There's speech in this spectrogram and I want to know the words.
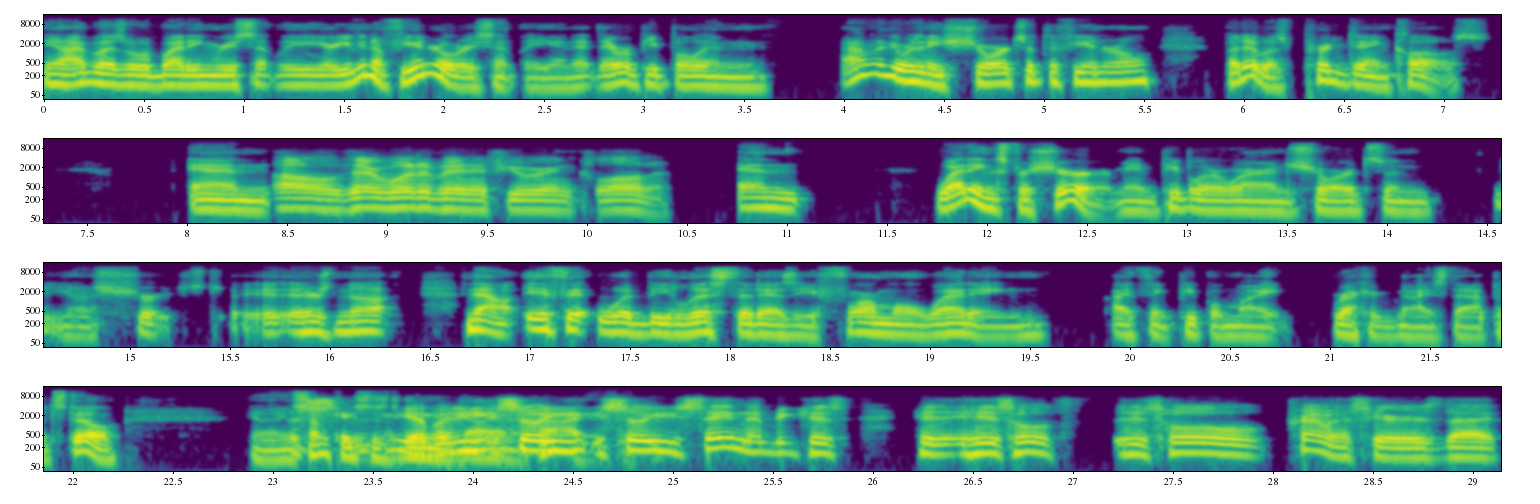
you know, I was at a wedding recently or even a funeral recently, and it, there were people in, I don't think there was any shorts at the funeral, but it was pretty dang close. And oh, there would have been if you were in Kelowna. And weddings for sure. I mean, people are wearing shorts and you know shorts. There's not now if it would be listed as a formal wedding, I think people might recognize that. But still, you know, in some cases, yeah. But he, so he, so he's saying that because his, his whole his whole premise here is that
